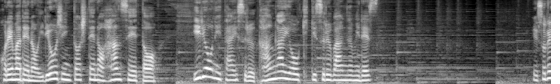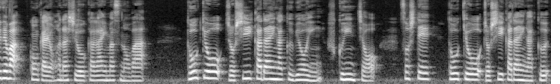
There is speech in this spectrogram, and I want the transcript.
これまでの医療人としての反省と医療に対する考えをお聞きする番組です。それでは今回お話を伺いますのは東京女子医科大学病院副院長そして東京女子医科大学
